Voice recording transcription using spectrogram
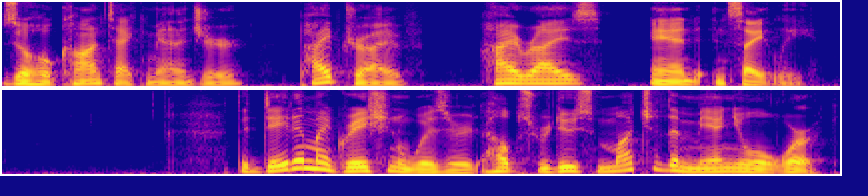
Zoho Contact Manager, Pipedrive, Highrise, and Insightly. The data migration wizard helps reduce much of the manual work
